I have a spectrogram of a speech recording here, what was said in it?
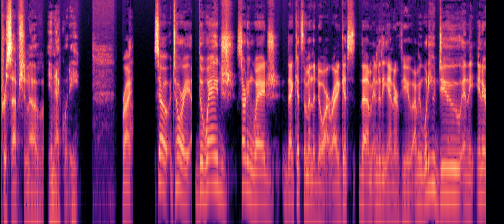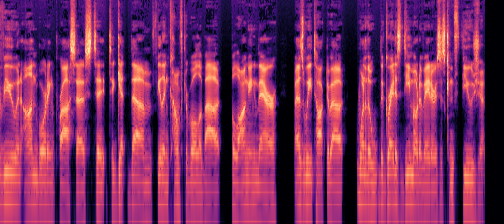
perception of inequity. Right. So, Torry, the wage, starting wage, that gets them in the door, right? It gets them into the interview. I mean, what do you do in the interview and onboarding process to to get them feeling comfortable about belonging there as we talked about, one of the, the greatest demotivators is confusion,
